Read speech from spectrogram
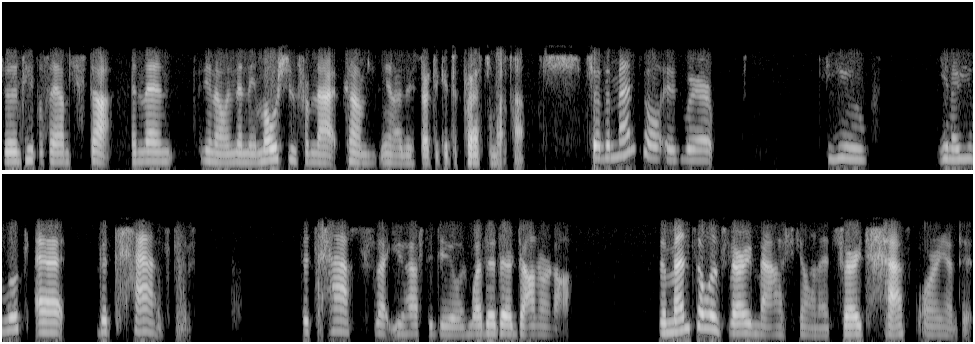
So then people say, I'm stuck. And then you know, and then the emotion from that comes, you know, they start to get depressed and whatnot. So the mental is where you, you know, you look at the tasks, the tasks that you have to do and whether they're done or not. The mental is very masculine. It's very task oriented.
